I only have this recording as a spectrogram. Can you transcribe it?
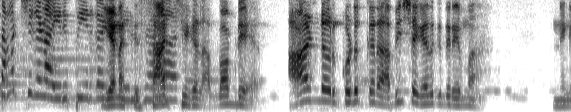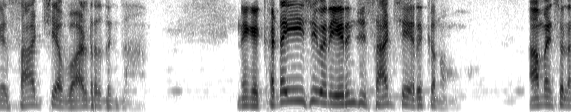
சாட்சிகளா இருப்பீர்கள் எனக்கு. சாட்சிகள் அப்ப அப்படியே ஆண்டவர் கொடுக்கிற அபிஷேகம் எதுக்கு தெரியுமா? நீங்க சாட்சியா வாழ்றதுக்கு தான். நீங்க கடைசி வரை எரிஞ்சு சாட்சியா இருக்கணும். ஆமா சொல்ல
